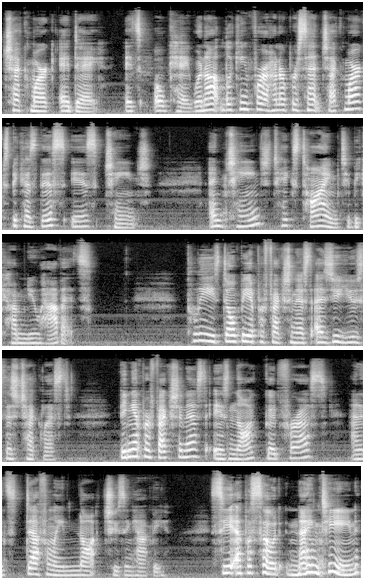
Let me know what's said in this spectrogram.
check mark a day. It's okay. We're not looking for 100% check marks because this is change. And change takes time to become new habits. Please don't be a perfectionist as you use this checklist. Being a perfectionist is not good for us, and it's definitely not choosing happy. See episode 19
